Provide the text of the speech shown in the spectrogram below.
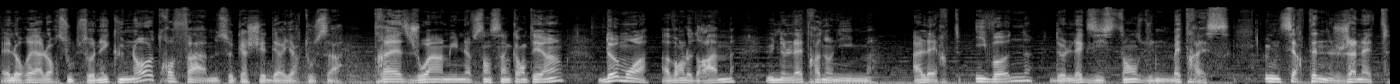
elle aurait alors soupçonné qu'une autre femme se cachait derrière tout ça. 13 juin 1951, deux mois avant le drame, une lettre anonyme alerte Yvonne de l'existence d'une maîtresse, une certaine Jeannette.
